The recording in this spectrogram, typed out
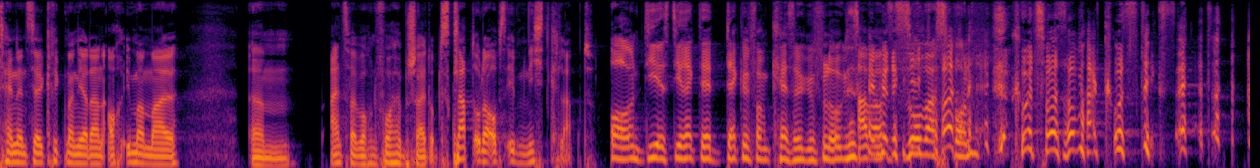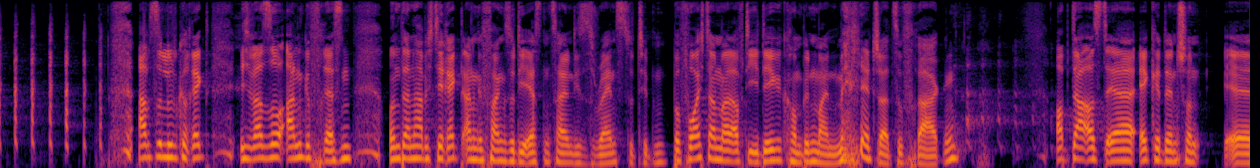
tendenziell kriegt man ja dann auch immer mal ähm, ein, zwei Wochen vorher Bescheid, ob das klappt oder ob es eben nicht klappt. Oh, und dir ist direkt der Deckel vom Kessel geflogen. Das Aber sowas von. Kurz vor so einem Akustikset. Absolut korrekt. Ich war so angefressen und dann habe ich direkt angefangen, so die ersten Zeilen dieses Rants zu tippen, bevor ich dann mal auf die Idee gekommen bin, meinen Manager zu fragen, ob da aus der Ecke denn schon äh,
